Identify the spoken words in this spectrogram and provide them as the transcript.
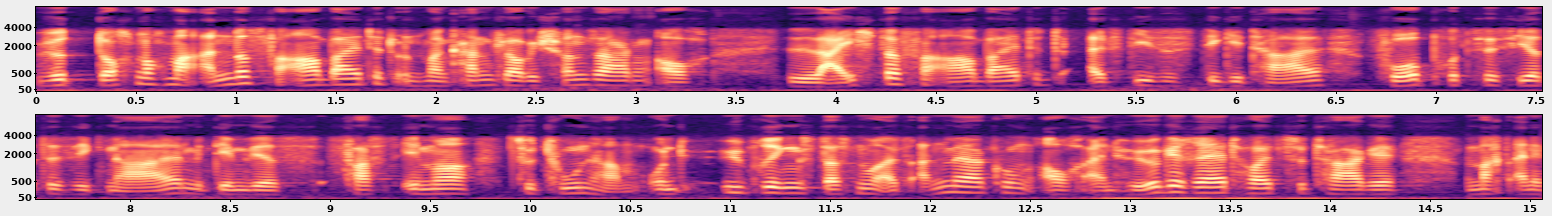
wird doch nochmal anders verarbeitet und man kann, glaube ich, schon sagen, auch leichter verarbeitet als dieses digital vorprozessierte Signal, mit dem wir es fast immer zu tun haben. Und übrigens, das nur als Anmerkung, auch ein Hörgerät heutzutage macht eine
